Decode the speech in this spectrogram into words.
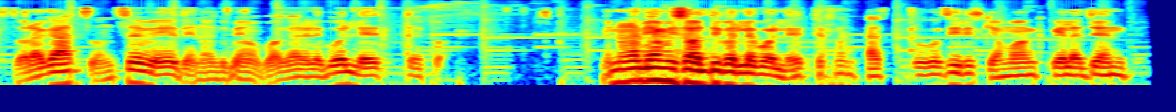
Sto ragazzo non si vede, noi dobbiamo pagare le bollette. E non abbiamo i soldi per le bollette, fantastico. Così rischiamo anche che la gente...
